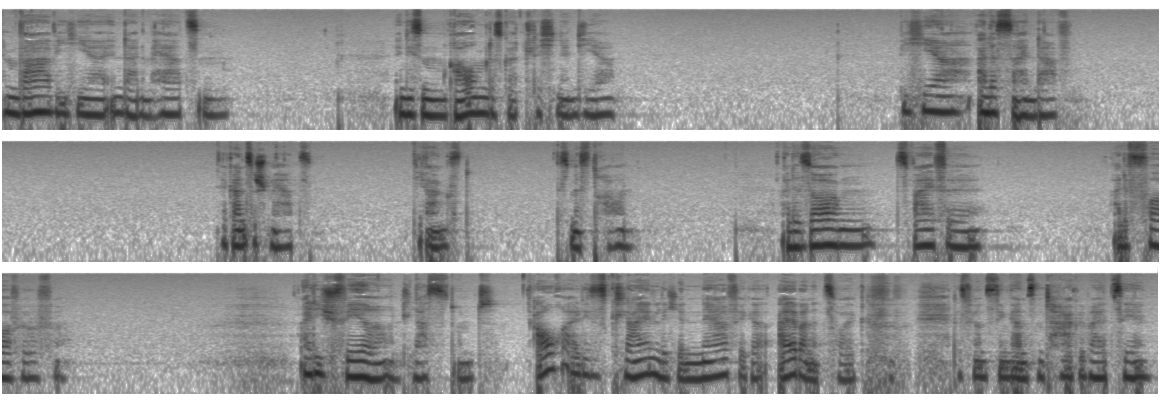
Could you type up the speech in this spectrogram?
Nimm wahr, wie hier in deinem Herzen, in diesem Raum des Göttlichen in dir, wie hier alles sein darf. Der ganze Schmerz, die Angst, das Misstrauen, alle Sorgen, Zweifel, alle Vorwürfe, all die Schwere und Last und auch all dieses kleinliche, nervige, alberne Zeug, das wir uns den ganzen Tag über erzählen.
